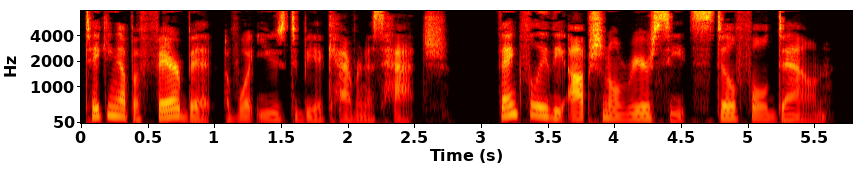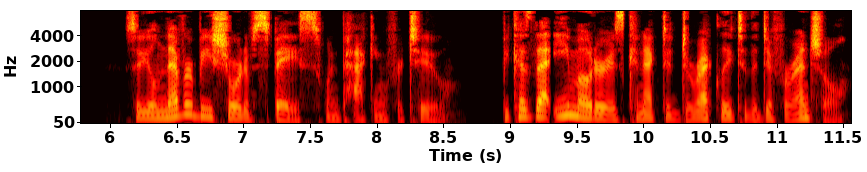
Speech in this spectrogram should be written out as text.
taking up a fair bit of what used to be a cavernous hatch. Thankfully, the optional rear seats still fold down, so you'll never be short of space when packing for two. Because that e-motor is connected directly to the differential,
